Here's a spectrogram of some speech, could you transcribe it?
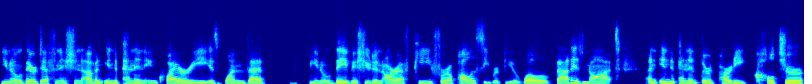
you know their definition of an independent inquiry is one that you know they've issued an rfp for a policy review. Well that is not an independent third party culture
